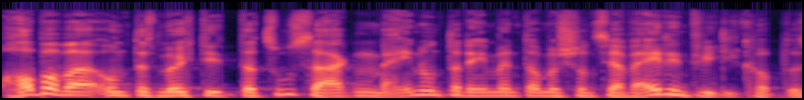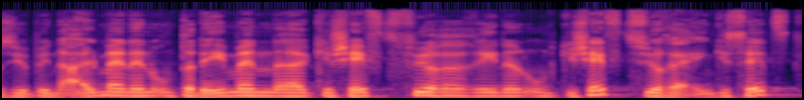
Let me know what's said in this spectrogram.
habe aber, und das möchte ich dazu sagen, mein Unternehmen damals schon sehr weit entwickelt gehabt. Also ich habe in all meinen Unternehmen äh, Geschäftsführerinnen und Geschäftsführer eingesetzt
